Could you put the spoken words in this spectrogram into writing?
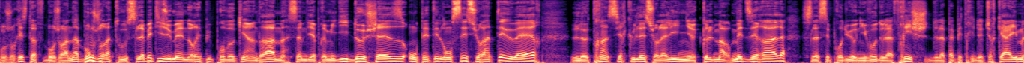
Bonjour Christophe, bonjour Anna, bonjour à tous. La bêtise humaine aurait pu provoquer un drame. Samedi après-midi, deux chaises ont été lancées sur un TER. Le train circulait sur la ligne Colmar-Metzeral. Cela s'est produit au niveau de la friche de la papeterie de Turkheim.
